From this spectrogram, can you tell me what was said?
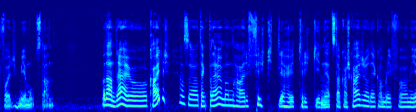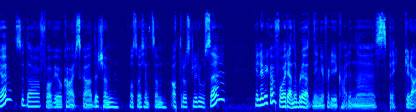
for mye motstand. Og det andre er jo kar. Altså, tenk på det. Man har fryktelig høyt trykk inn i et stakkars kar, og det kan bli for mye. Så da får vi jo karskader som også kjent som atrosklerose. Eller vi kan få rene blødninger fordi karene sprekker, da.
